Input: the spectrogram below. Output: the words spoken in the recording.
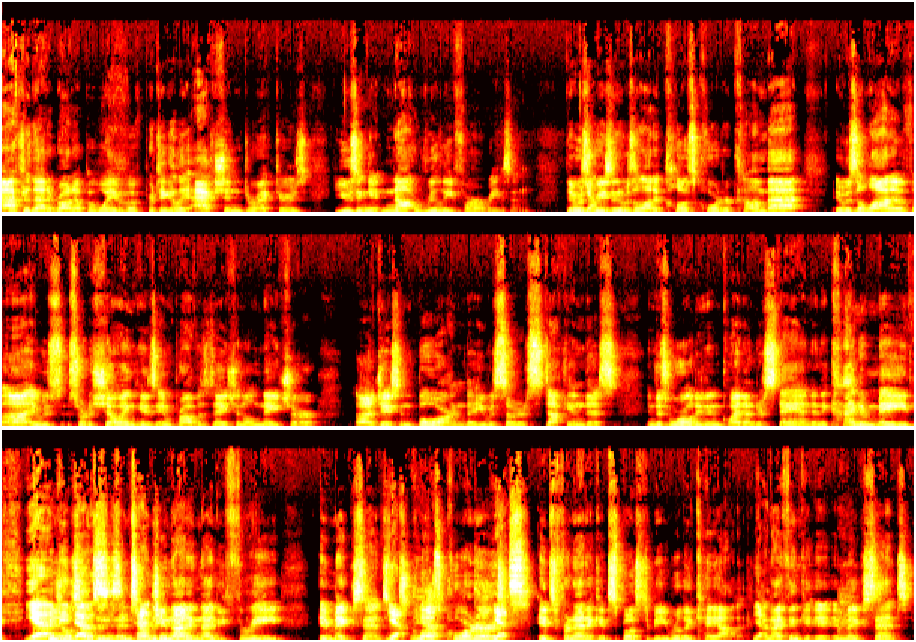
after that it brought up a wave of particularly action directors using it not really for a reason. There was Yeah. a reason. It was a lot of close quarter combat. It was a lot of. Uh, it was sort of showing his improvisational nature. Uh, Jason Bourne that he was sort of stuck in this in this world he didn't quite understand, and it kind of made Yeah, I mean, that sense. was his and, and certainly intention, United '93, it makes sense. Yeah. It's close Yeah. quarters. Yes. It's frenetic. It's supposed to be really chaotic. Yeah. And I think it, it makes sense.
